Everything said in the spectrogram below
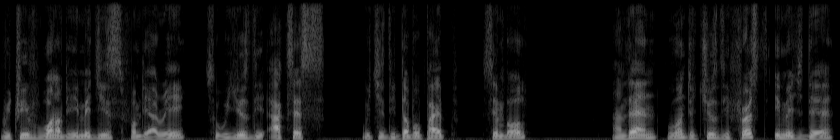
retrieve one of the images from the array. So we use the access, which is the double pipe symbol. And then we want to choose the first image there.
